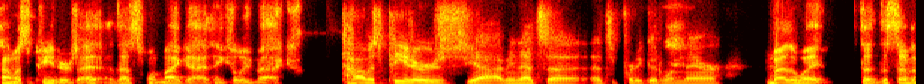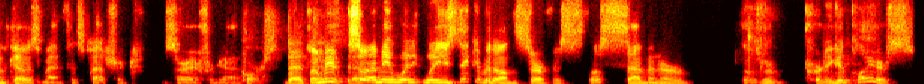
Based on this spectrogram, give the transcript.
Thomas Pieters. I, that's what my guy. I think he'll be back. Thomas Pieters. Yeah, I mean that's a that's a pretty good one there. By the way, the, the seventh guy was Matt Fitzpatrick. Sorry, I forgot. Of course. that's so, I mean, that, so I mean, when when you think of it on the surface, those seven are those are pretty good players.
